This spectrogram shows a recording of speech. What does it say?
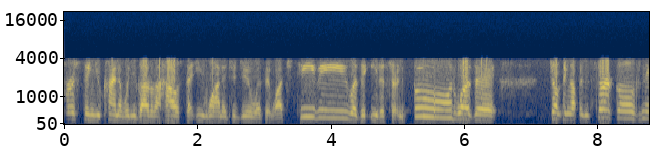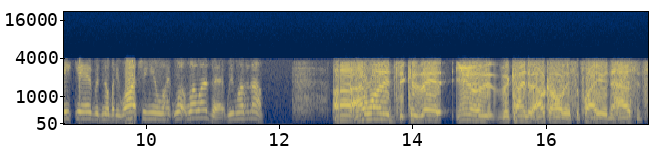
first thing you kind of when you got out of the house that you wanted to do? Was it watch TV? Was it eat a certain food? Was it jumping up in circles naked with nobody watching you? Like what what was it? We want to know. Uh, I wanted to, because they, you know, the, the kind of alcohol they supply you in the house. It's,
